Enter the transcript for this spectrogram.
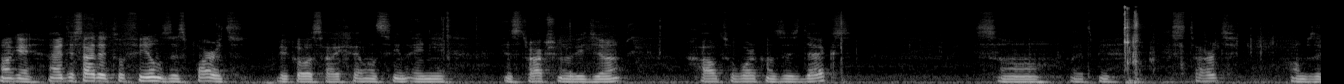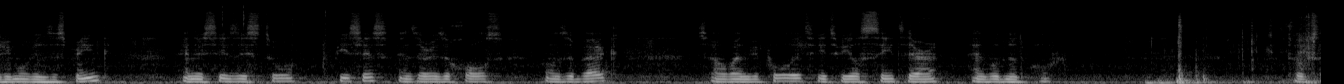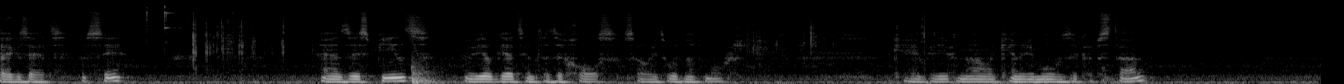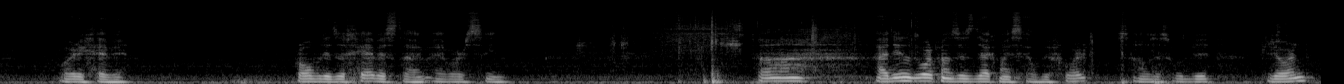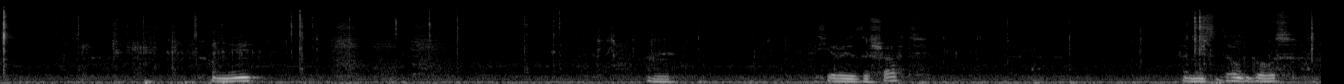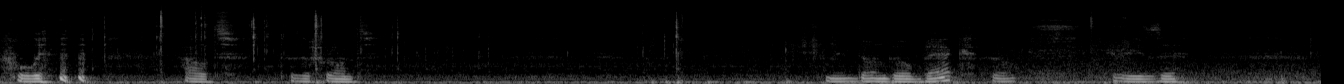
Okay, I decided to film this part because I haven't seen any instruction video how to work on these decks. So let me start. From the removing the spring and you see these two pieces and there is a holes on the back. So when we pull it it will sit there and would not move. It looks like that you see and these pins will get into the holes so it would not move. Okay I believe now I can remove the capstan. Very heavy. Probably the heaviest I've ever seen. Uh, I didn't work on this deck myself before so this would be learned me uh, here is the shaft. And it don't goes fully out to the front. And it don't go back so here is a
